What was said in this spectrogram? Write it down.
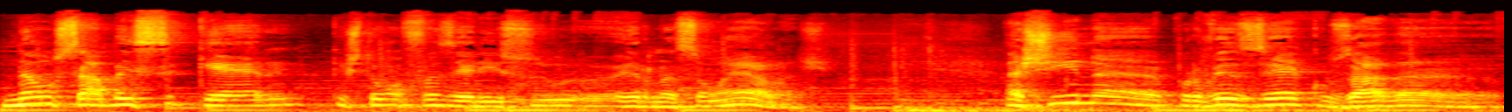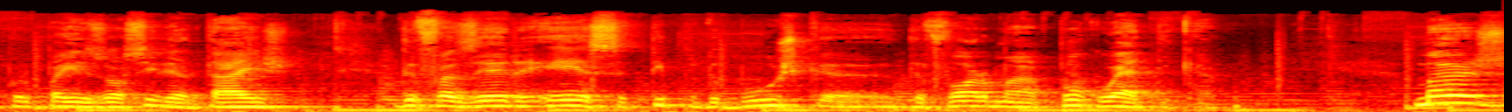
não sabem sequer que estão a fazer isso em relação a elas. A China, por vezes, é acusada por países ocidentais de fazer esse tipo de busca de forma pouco ética. Mas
